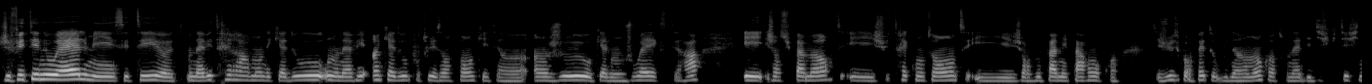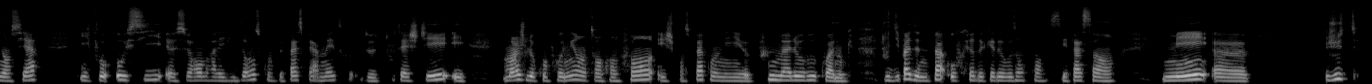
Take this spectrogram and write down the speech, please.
je fêtais Noël, mais c'était, on avait très rarement des cadeaux. On avait un cadeau pour tous les enfants qui était un, jeu auquel on jouait, etc. Et j'en suis pas morte et je suis très contente et j'en veux pas à mes parents, quoi. C'est juste qu'en fait, au bout d'un moment, quand on a des difficultés financières, il faut aussi se rendre à l'évidence qu'on ne peut pas se permettre de tout acheter. Et moi, je le comprenais en tant qu'enfant et je pense pas qu'on est plus malheureux, quoi. Donc, je vous dis pas de ne pas offrir de cadeaux aux enfants, c'est pas ça. Hein. Mais juste,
